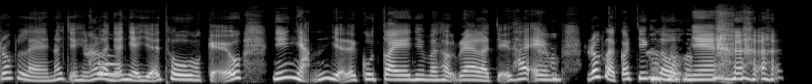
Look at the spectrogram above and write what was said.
rất là nói chuyện thì rất là nhỏ nhẹ dễ thương và, kiểu, nhí nhảnh, dễ cute nhưng mà thật ra là chị thấy em rất là có chiến lược nha.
